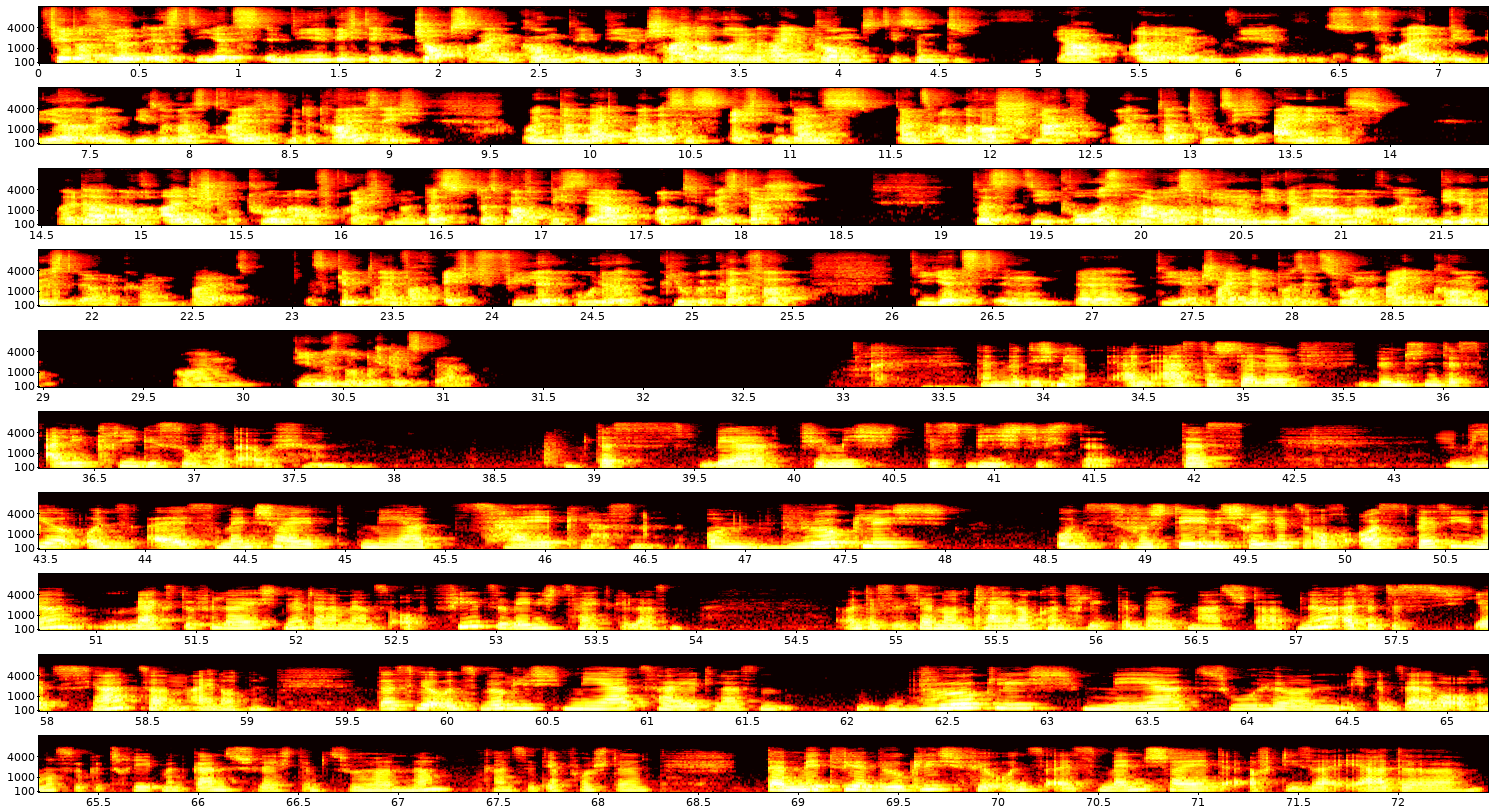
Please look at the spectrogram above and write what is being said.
federführend ist, die jetzt in die wichtigen Jobs reinkommt, in die Entscheiderrollen reinkommt, die sind ja alle irgendwie so, so alt wie wir, irgendwie sowas 30, Mitte 30. Und da merkt man, das ist echt ein ganz, ganz anderer Schnack und da tut sich einiges, weil da auch alte Strukturen aufbrechen. Und das, das macht mich sehr optimistisch dass die großen Herausforderungen, die wir haben, auch irgendwie gelöst werden können. Weil es, es gibt einfach echt viele gute, kluge Köpfe, die jetzt in äh, die entscheidenden Positionen reinkommen und die müssen unterstützt werden. Dann würde ich mir an erster Stelle wünschen, dass alle Kriege sofort aufhören. Das wäre für mich das Wichtigste, dass wir uns als Menschheit mehr Zeit lassen, um wirklich uns zu verstehen. Ich rede jetzt auch Ost-Wessi, ne? merkst du vielleicht, ne? da haben wir uns auch viel zu wenig Zeit gelassen. Und das ist ja nur ein kleiner Konflikt im Weltmaßstab. Ne? Also das jetzt ja zum Einordnen, dass wir uns wirklich mehr Zeit lassen, wirklich mehr zuhören. Ich bin selber auch immer so getrieben und ganz schlecht im Zuhören, ne? kannst du dir vorstellen, damit wir wirklich für uns als Menschheit auf dieser Erde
